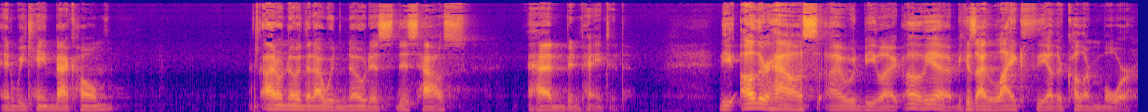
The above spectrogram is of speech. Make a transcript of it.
and we came back home, I don't know that I would notice this house had been painted. The other house, I would be like, oh yeah, because I liked the other color more.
